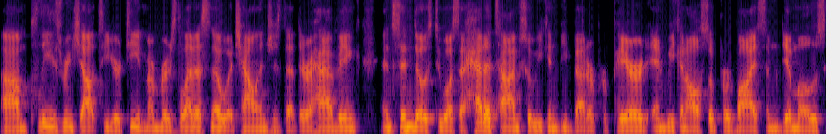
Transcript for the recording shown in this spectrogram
Um, please reach out to your team members. Let us know what challenges that they're having and send those to us ahead of time so we can be better prepared. And we can also provide some demos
